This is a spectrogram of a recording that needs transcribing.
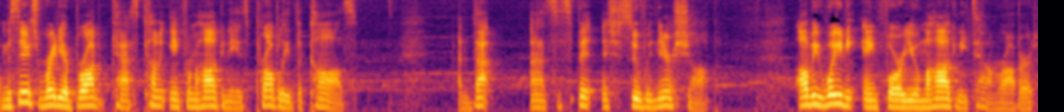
a mysterious radio broadcast coming in from Mahogany is probably the cause. And that as a suspicious souvenir shop. I'll be waiting in for you in Mahogany Town, Robert.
